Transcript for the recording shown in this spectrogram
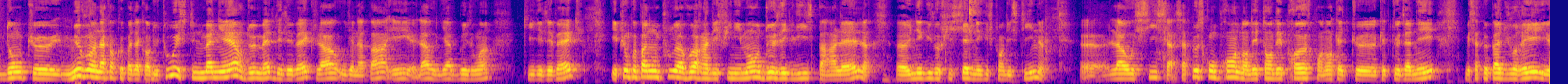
donc, euh, mieux vaut un accord que pas d'accord du tout, et c'est une manière de mettre des évêques là où il n'y en a pas, et là où il y a besoin qu'il y ait des évêques. Et puis, on peut pas non plus avoir indéfiniment deux églises parallèles, euh, une église officielle, une église clandestine. là aussi, ça, peut se comprendre dans des temps d'épreuve pendant quelques, quelques années, mais ça peut pas durer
